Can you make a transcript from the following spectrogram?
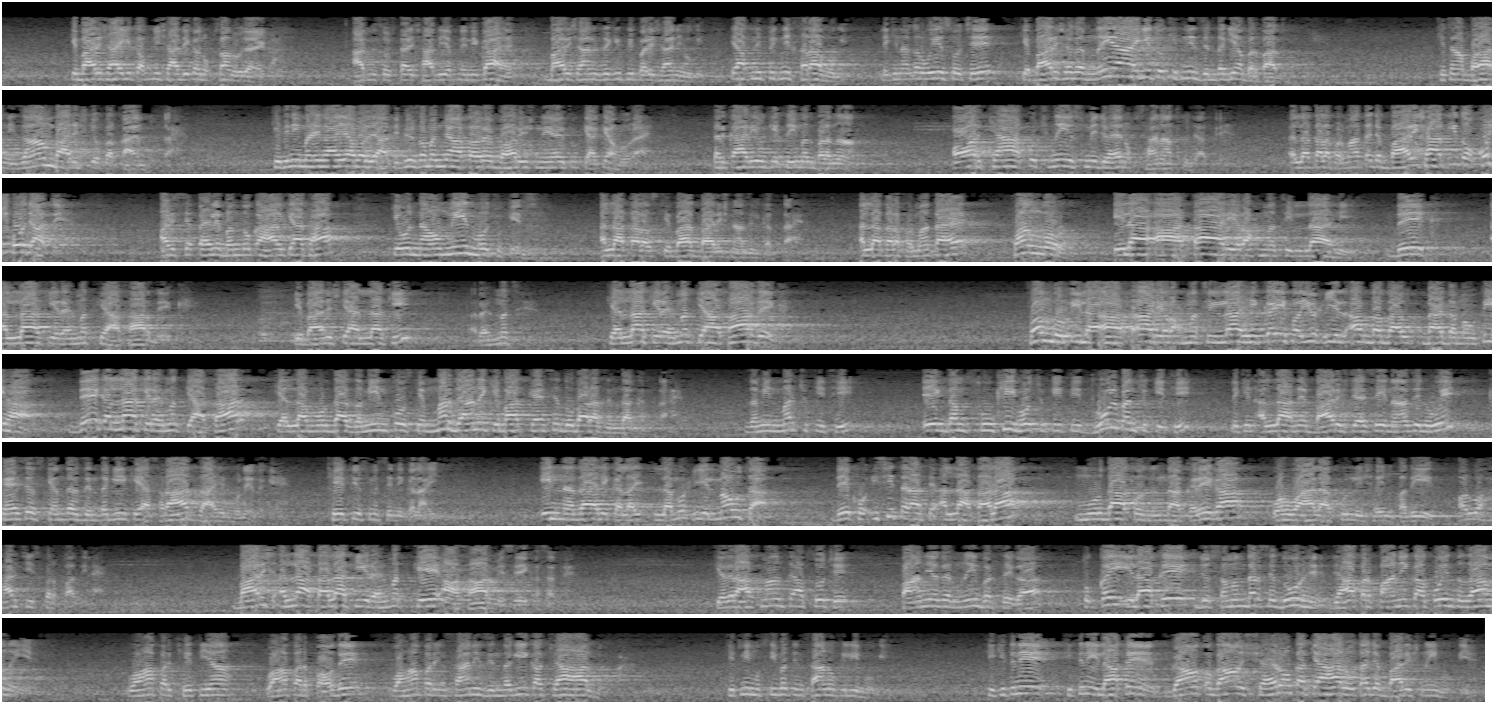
کہ بارش آئے گی تو اپنی شادی کا نقصان ہو جائے گا۔ آدمی سوچتا ہے شادی اپنی نکاح ہے، بارش آنے سے کتنی پریشانی ہوگی یا اپنی پکنک خراب ہوگی۔ لیکن اگر وہ یہ سوچے کہ بارش اگر نہیں آئے گی تو کتنی زندگیاں برباد ہوں کتنا بڑا نظام بارش کے اوپر قائم ہوتا ہے۔ کتنی مہنگائیاں بڑھ جاتی، پھر سمجھ میں آتا ہے بارش نہیں آئے تو کیا کیا ہو رہا ہے۔ ترکاریوں کی قیمت بڑھنا اور کیا کچھ نہیں، اس میں جو ہے نقصانات ہو جاتے ہیں۔ اللہ تعالیٰ فرماتا ہے، جب بارش آتی تو خوش ہو جاتے ہیں۔ اور اس سے پہلے بندوں کا حال کیا تھا کہ وہ نا امید ہو چکے تھے۔ اللہ تعالیٰ اس کے بعد بارش نازل کرتا ہے۔ اللہ تعالیٰ فرماتا ہے فنگور الا آتار رحمت اللہ۔ دیکھ، اللہ کی رحمت کے آثار دیکھ۔ یہ بارش کیا اللہ کی رحمت ہے؟ کہ اللہ کی رحمت کے آثار دیکھ۔ فنگور الا آتار رحمت اللہ کئی فیوحی بعد موتیہا۔ دیکھ اللہ کی رحمت کے آثار کہ اللہ مردہ زمین کو اس کے مر جانے کے بعد کیسے دوبارہ زندہ کرتا ہے۔ زمین مر چکی تھی، ایک دم سوکھی ہو چکی تھی، دھول بن چکی تھی، لیکن اللہ نے بارش جیسے ہی نازل ہوئی، کیسے اس کے اندر زندگی کے اثرات ظاہر ہونے لگے کھیتی اس میں سے نکل آئی۔ ان نظار الموتا دیکھو اسی طرح سے اللہ تعالی مردہ کو زندہ کرے گا وہ اعلیٰ کل شعین قدیر، اور وہ ہر چیز پر قادر ہے۔ بارش اللہ تعالی کی رحمت کے آثار میں سے ایک اثر ہے۔ کہ اگر آسمان سے آپ سوچیں، پانی اگر نہیں برسے گا، تو کئی علاقے جو سمندر سے دور ہیں، جہاں پر پانی کا کوئی انتظام نہیں ہے، وہاں پر کھیتیاں، وہاں پر پودے، وہاں پر انسانی زندگی کا کیا حال ہوگا کتنی مصیبت انسانوں کے لیے ہوگی کہ کتنے کتنے علاقے ہیں، گاؤں تو گاؤں، شہروں کا کیا حال ہوتا ہے جب بارش نہیں ہوتی ہے؟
